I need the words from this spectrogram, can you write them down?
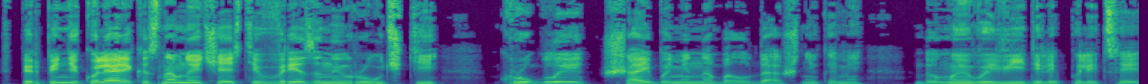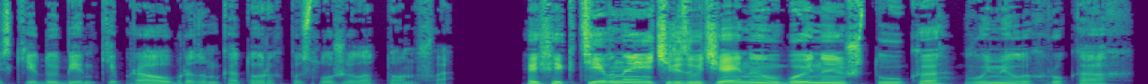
В перпендикуляре к основной части врезаны ручки, круглые, шайбами-набалдашниками. Думаю, вы видели полицейские дубинки, прообразом которых послужила тонфа. Эффективная и чрезвычайно убойная штука в умелых руках.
